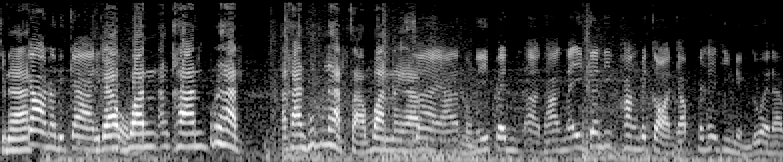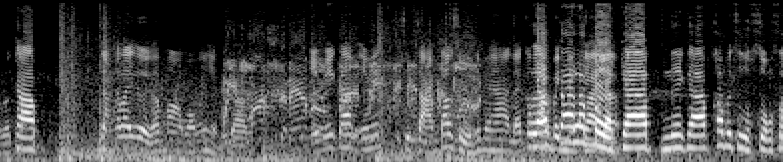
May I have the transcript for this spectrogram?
สิบนะเก้านาฬิกานะครับผมวันอังคารพฤหัสอาคารพุธพฤหัสสามวันนะครับใช่ฮะตรงนี้เป็นอ่าทางไนอีเกิลที่พังไปก่อนครับไม่ใช่ทีหนึ่งด้วยนะแล้วครับดังอะไรเอ่ยครับมองมองไม่เห็นครับเอ็มเอ็กครับเอ็มเอ็กสิบสามเก้าศูนย์ใช่ไหมฮะแล้วก็แล้วพังไปก็หนึ่งระเบิดครับนะครับเข้าไปสู่สวงส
